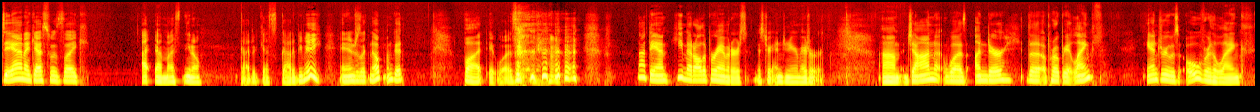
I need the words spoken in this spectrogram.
Dan, I guess, was like, "I, I must, you know, gotta guess, gotta be me." And Andrew's like, "Nope, I'm good." But it was. not Dan. He met all the parameters, Mr. Engineer Measurer. Um, John was under the appropriate length. Andrew was over the length.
